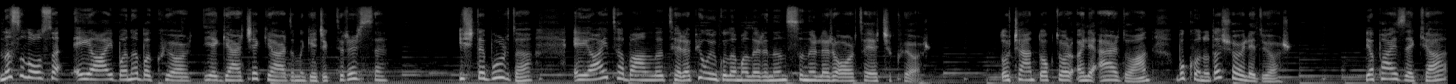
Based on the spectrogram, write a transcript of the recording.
nasıl olsa AI bana bakıyor diye gerçek yardımı geciktirirse? İşte burada AI tabanlı terapi uygulamalarının sınırları ortaya çıkıyor. Doçent Doktor Ali Erdoğan bu konuda şöyle diyor. Yapay zeka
